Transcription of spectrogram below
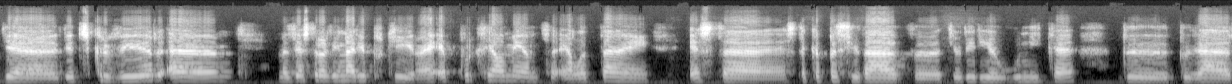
de, a, de a descrever. Um, mas é extraordinária porquê, não é? É porque realmente ela tem esta, esta capacidade que eu diria única de pegar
